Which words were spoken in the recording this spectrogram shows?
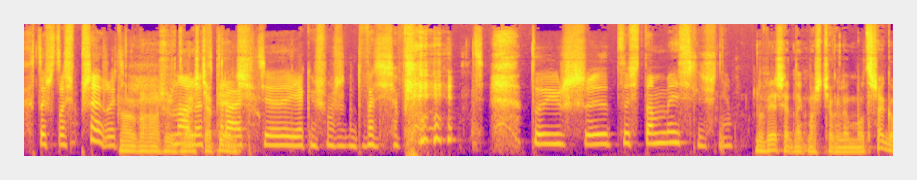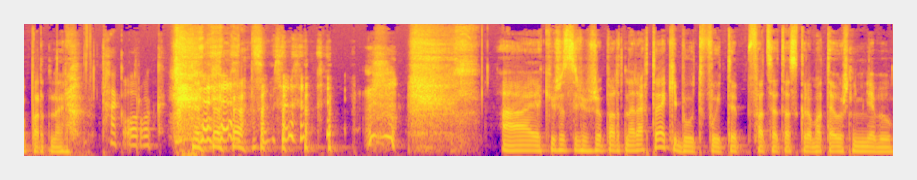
chcesz coś przeżyć. No bo masz już No ale w 25. trakcie, jak już masz 25, to już y, coś tam myślisz, nie? No wiesz, jednak masz ciągle młodszego partnera. Tak, o rok. A jak już jesteśmy przy partnerach, to jaki był twój typ faceta, skoro Mateusz nim nie był?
